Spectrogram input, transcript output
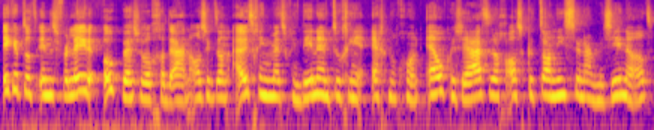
ik heb dat in het verleden ook best wel gedaan. Als ik dan uitging met vriendinnen en toen ging je echt nog gewoon elke zaterdag, als ik het dan niet zo naar mijn zin had,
